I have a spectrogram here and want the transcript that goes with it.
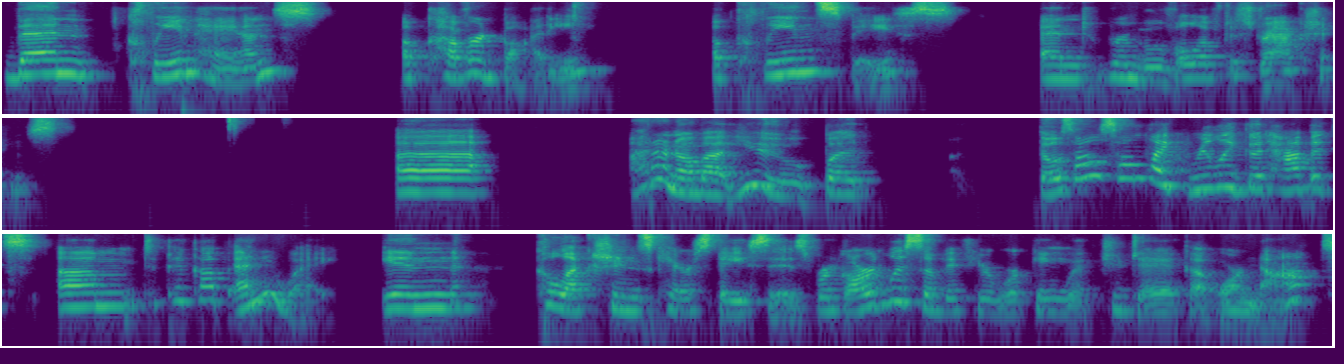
Then clean hands, a covered body, a clean space, and removal of distractions uh, I don't know about you, but those all sound like really good habits um, to pick up anyway in collections care spaces, regardless of if you're working with Judaica or not.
